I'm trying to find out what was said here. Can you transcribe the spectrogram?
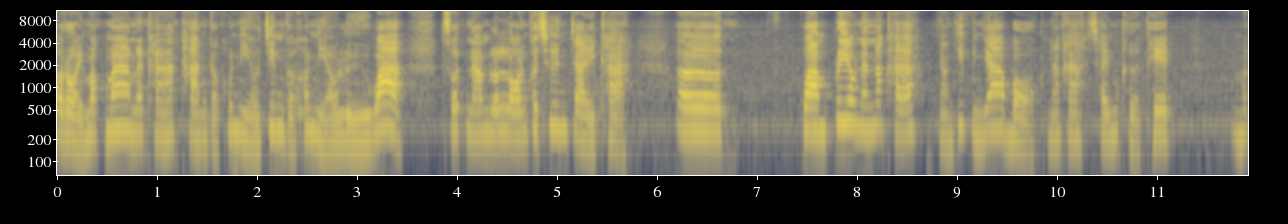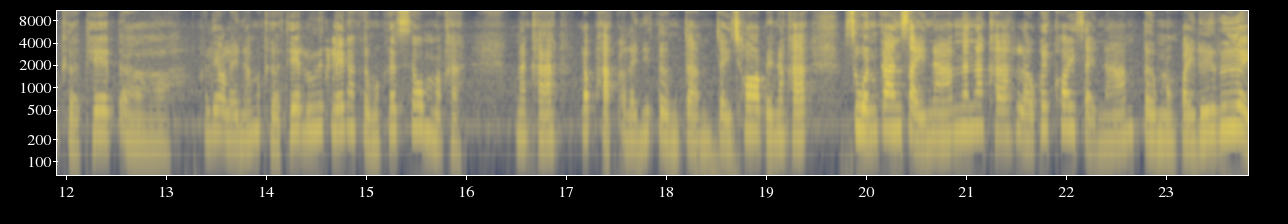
อร่อยมากๆนะคะ ทานกับข้าวเหนียวจิ้มกับข้าวเหนียวหรือว่าซดน้ำร้อนๆก็ชื่นใจค่ะ เอ่อความเปรี้ยวนั้นนะคะ อย่างที่คุณย่าบอกนะคะ ใช้มะเขือเทศ มะเขือเทศเออเขาเรียกอะไรนะมะเขือเทศลูกเล็กๆอะคือมะเขือส้มอะค่ะนะคะ แล้วผักอะไรนี่เติมจำใจชอบเลยนะคะ ส่วนการใส่น้ำนั้นนะคะ เราค่อยๆใส่น้ำเติมลงไปเรื่อย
